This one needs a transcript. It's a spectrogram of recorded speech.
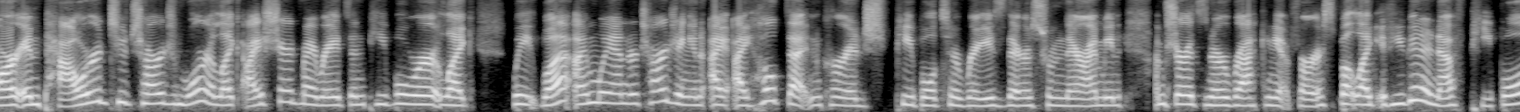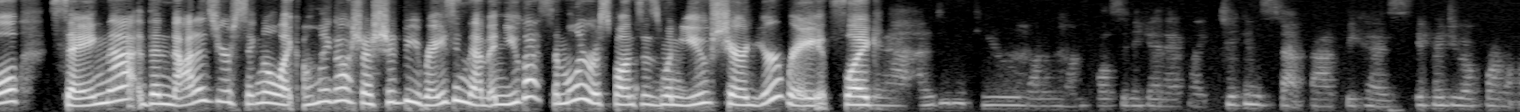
are empowered to charge more. Like I shared my rates and people were like, wait, what? I'm way undercharging. And I, I hope that encouraged people to raise theirs from there. I mean, I'm sure it's nerve wracking at first, but like if you get enough people saying that, then that is your signal like, oh my gosh, I should be raising them. And you got similar responses when you shared your rates. Like, yeah, I did a few one on one calls. And again, I've like taken a step back because if I do a formal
